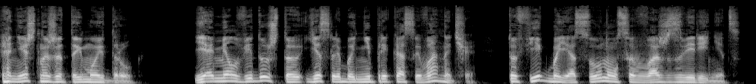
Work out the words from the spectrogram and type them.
Конечно же, ты мой друг. Я имел в виду, что если бы не приказ Иваныча, то фиг бы я сунулся в ваш зверинец.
